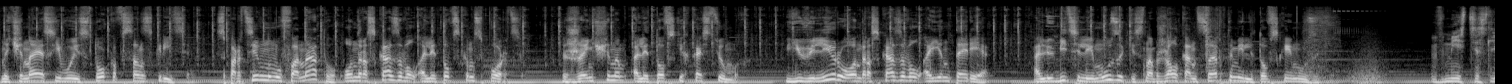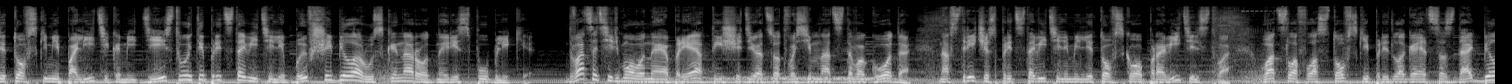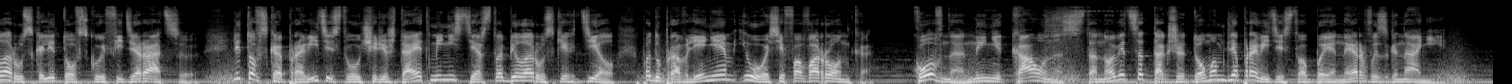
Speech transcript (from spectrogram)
начиная с его истоков в санскрите. Спортивному фанату он рассказывал о литовском спорте, женщинам о литовских костюмах. Ювелиру он рассказывал о янтаре, а любителей музыки снабжал концертами литовской музыки. Вместе с литовскими политиками действуют и представители бывшей Белорусской Народной Республики. 27 ноября 1918 года на встрече с представителями литовского правительства Вацлав Ластовский предлагает создать Белорусско-Литовскую Федерацию. Литовское правительство учреждает Министерство белорусских дел под управлением Иосифа Воронка – Ковна, ныне Каунас, становится также домом для правительства БНР в изгнании.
